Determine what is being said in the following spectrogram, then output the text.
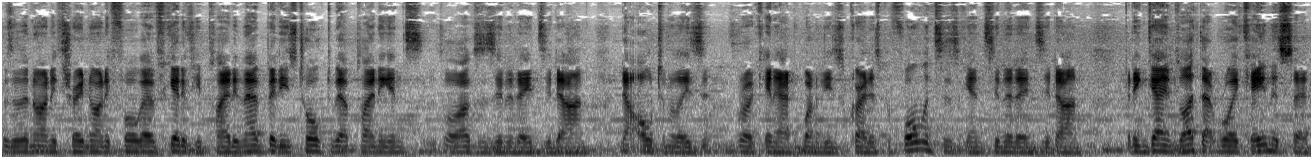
was it the 93, 94 game? I forget if he played in that, but he's talked about playing against the likes of Zinedine Zidane. Now, ultimately, Roy Keane had one of his greatest performances against Zinedine Zidane. But in games like that, Roy Keane has said,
